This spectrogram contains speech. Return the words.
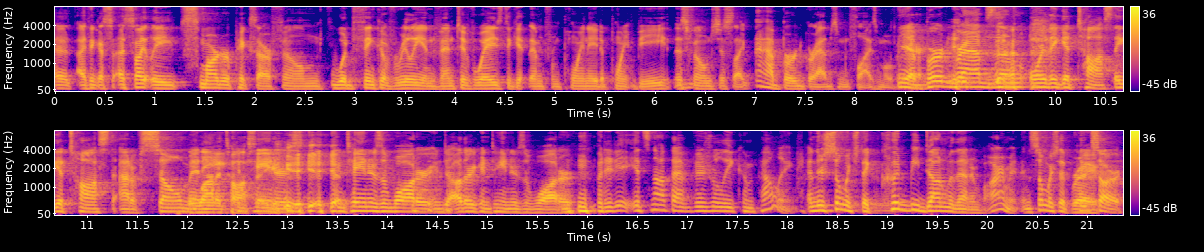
I, I think a slightly smarter Pixar film would think of really inventive ways to get them from point A to point B. This film's just like ah, bird grabs them and flies them over. Yeah, there. Bird grabs them or they get tossed. They get tossed out of so many lot of containers, containers of water into other containers of water. but it, it's not that visually compelling. And there's so much that could be done with that environment, and so much that Right. Pixar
